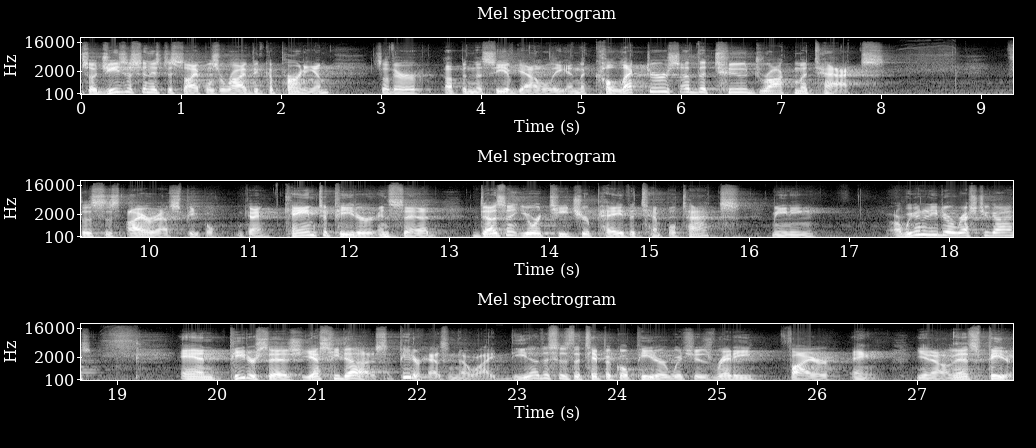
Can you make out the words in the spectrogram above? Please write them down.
So Jesus and his disciples arrived in Capernaum. So they're up in the Sea of Galilee, and the collectors of the two drachma tax, so this is IRS people, okay, came to Peter and said, Doesn't your teacher pay the temple tax? Meaning, are we going to need to arrest you guys? And Peter says, Yes, he does. Peter has no idea. This is the typical Peter, which is ready, fire, aim. You know, that's Peter.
